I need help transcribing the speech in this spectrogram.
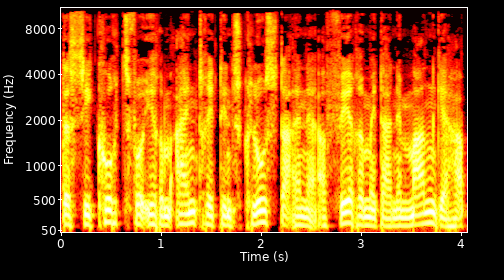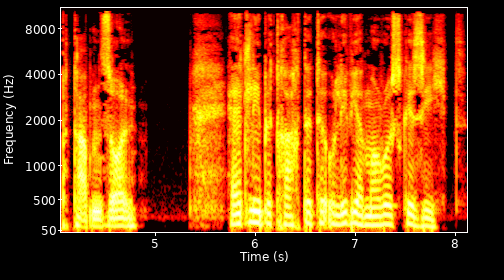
dass sie kurz vor ihrem Eintritt ins Kloster eine Affäre mit einem Mann gehabt haben soll. Hadley betrachtete Olivia Morrows Gesicht.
